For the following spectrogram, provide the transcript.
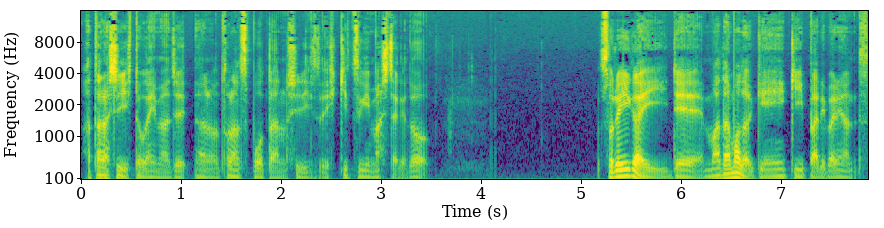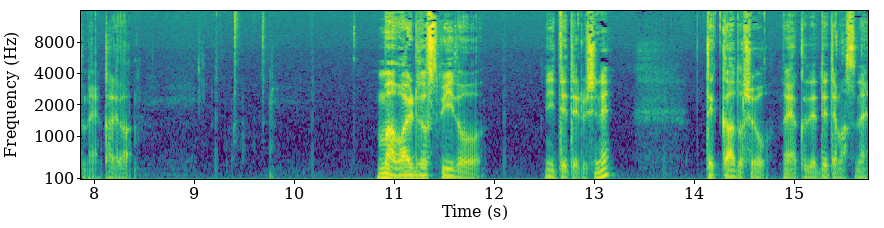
新しい人が今、あの、トランスポーターのシリーズ引き継ぎましたけど、それ以外でまだまだ現役バリバリなんですね、彼は。まあ、ワイルドスピードに出てるしね。デッカード賞の役で出てますね。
